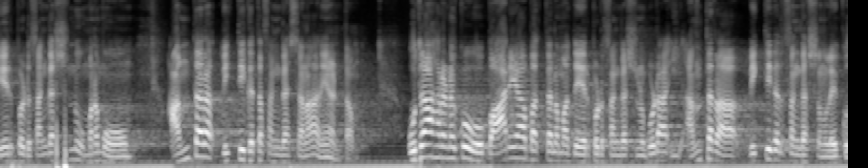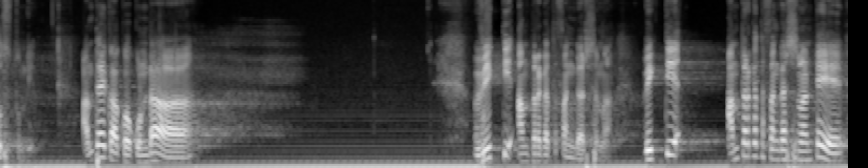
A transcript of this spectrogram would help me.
ఏర్పడు సంఘర్షణను మనము అంతర వ్యక్తిగత సంఘర్షణ అని అంటాం. ఉదాహరణకు భార్యాభర్తల మధ్య ఏర్పడు సంఘర్షణ కూడా ఈ అంతర వ్యక్తిగత సంఘర్షణలోకి వస్తుంది. అంతేకాకుండా వ్యక్తి అంతర్గత సంఘర్షణ. వ్యక్తి అంతర్గత సంఘర్షణ అంటే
